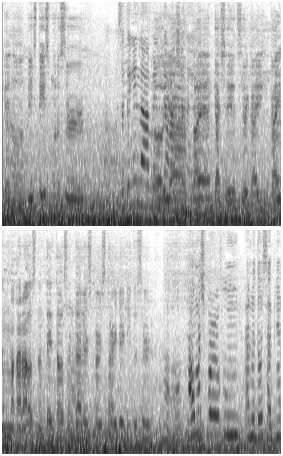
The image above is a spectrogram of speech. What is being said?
ganon. Taste taste muna sir. oo. sa tingin namin, Oh kakasya yeah, na yun. kaya kasya yun sir. Kayang, kayang makaraos ng $10,000 per starter dito sir. Oo. How much per, kung ano daw sabi niya,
